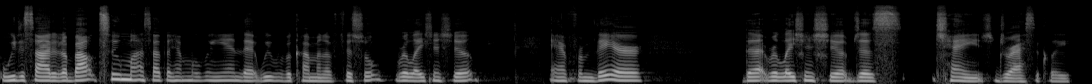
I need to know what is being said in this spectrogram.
we decided about two months after him moving in that we would become an official relationship. And from there, that relationship just changed drastically.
